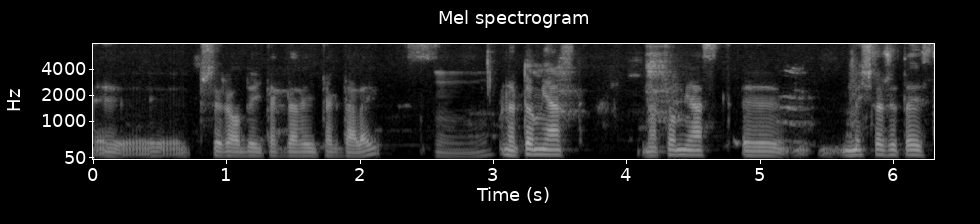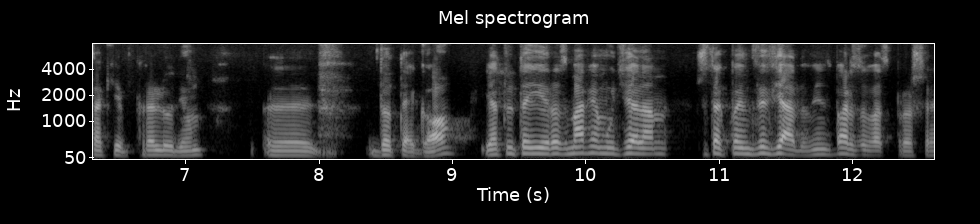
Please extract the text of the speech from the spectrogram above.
y, przyrody i tak dalej, i tak dalej. Mhm. Natomiast, natomiast myślę, że to jest takie preludium do tego. Ja tutaj rozmawiam, udzielam, że tak powiem, wywiadu, więc bardzo Was proszę,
